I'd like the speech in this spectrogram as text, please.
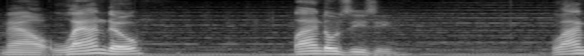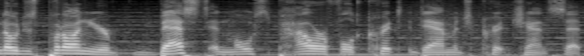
Now Lando, Lando's easy. Lando just put on your best and most powerful crit damage crit chance set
